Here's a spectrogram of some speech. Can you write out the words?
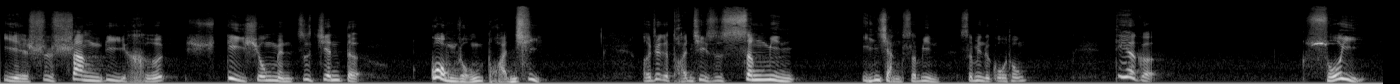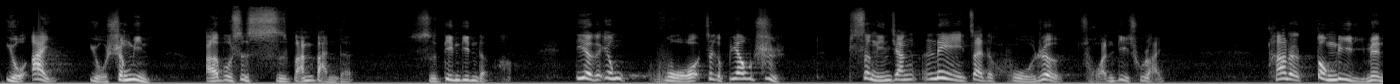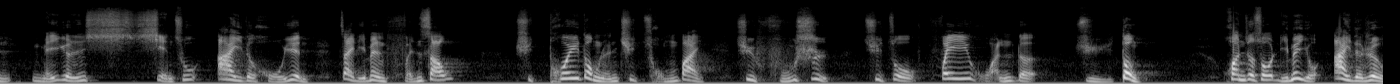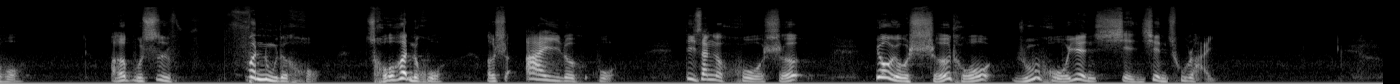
也是上帝和弟兄们之间的共荣团契，而这个团契是生命影响生命，生命的沟通。第二个。所以有爱有生命，而不是死板板的、死钉钉的。好，第二个用火这个标志，圣灵将内在的火热传递出来，它的动力里面，每一个人显出爱的火焰在里面焚烧，去推动人去崇拜、去服侍、去做非凡的举动。换作说，里面有爱的热火。而不是愤怒的火、仇恨的火，而是爱的火。第三个火舌，又有舌头如火焰显现出来，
